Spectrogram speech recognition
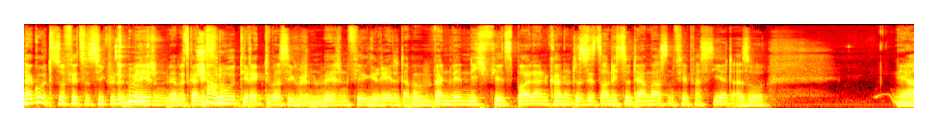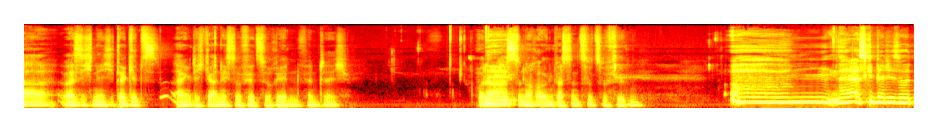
Na gut, so viel zu Secret Invasion. Wir haben jetzt gar nicht Hm. Schade. so direkt über Secret Invasion viel geredet, aber wenn wir nicht viel spoilern können und es ist jetzt auch nicht so dermaßen viel passiert, also ja, weiß ich nicht, da gibt es eigentlich gar nicht so viel zu reden, finde ich. Oder Nee. hast du noch irgendwas hinzuzufügen? Ähm, naja, es gibt ja diese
